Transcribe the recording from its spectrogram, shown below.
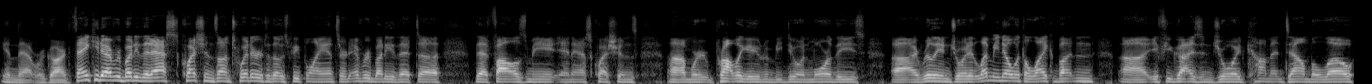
in that regard. Thank you to everybody that asked questions on Twitter. To those people I answered, everybody that uh, that follows me and asks questions. Um, we're probably going to be doing more of these. Uh, I really enjoyed it. Let me know with the like button uh, if you guys enjoyed. Comment down below.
